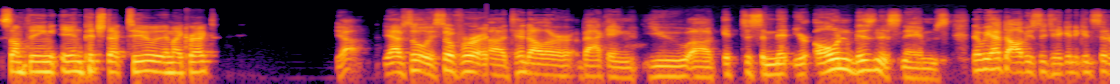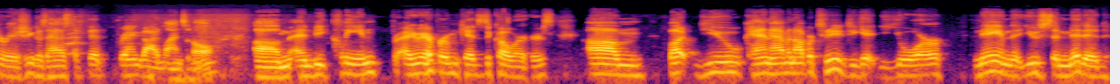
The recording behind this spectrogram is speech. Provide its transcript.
something in pitch deck two. Am I correct? Yeah. Yeah, absolutely. So for a ten dollar backing, you uh, get to submit your own business names that we have to obviously take into consideration because it has to fit brand guidelines and all, um, and be clean for anywhere from kids to coworkers. Um, but you can have an opportunity to get your name that you submitted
